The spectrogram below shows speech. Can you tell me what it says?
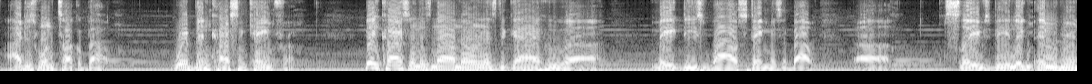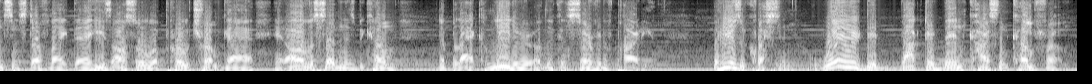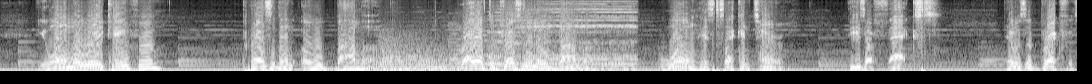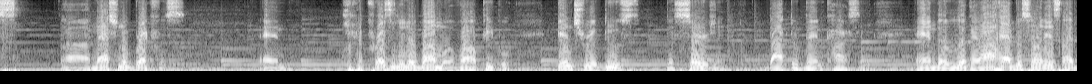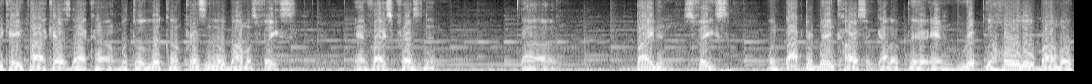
I just want to talk about where Ben Carson came from. Ben Carson is now known as the guy who uh, made these wild statements about uh, slaves being immigrants and stuff like that. He's also a pro-Trump guy, and all of a sudden has become the black leader of the Conservative Party. But here's a question Where did Dr. Ben Carson come from? You want to know where he came from? President Obama. Right after President Obama won his second term, these are facts. There was a breakfast, uh, national breakfast, and President Obama, of all people, introduced the surgeon, Dr. Ben Carson. And the look, and I'll have this on InsideTheCavePodcast.com, but the look on President Obama's face and Vice President uh, Biden's face when Dr. Ben Carson got up there and ripped the whole Obama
